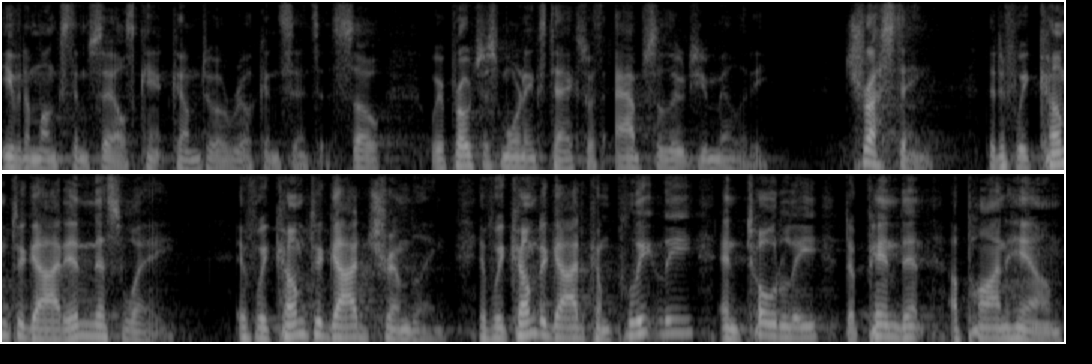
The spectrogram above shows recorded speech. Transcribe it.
even amongst themselves, can't come to a real consensus. So we approach this morning's text with absolute humility, trusting that if we come to God in this way, if we come to God trembling, if we come to God completely and totally dependent upon Him,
